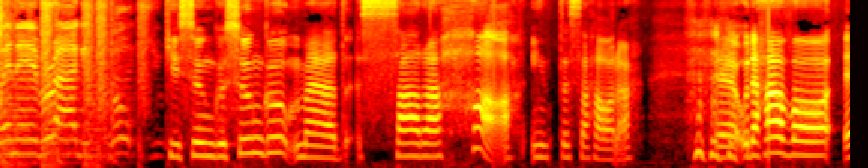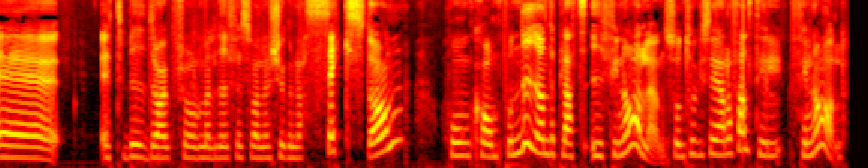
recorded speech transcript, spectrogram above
Whenever I get close. Kisungu Sungu med Saraha, inte Sahara. eh, och det här var eh, ett bidrag från Melodifestivalen 2016. Hon kom på nionde plats i finalen så hon tog sig i alla fall till final.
